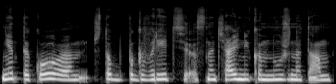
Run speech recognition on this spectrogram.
нет такого, чтобы поговорить с начальником, нужно там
